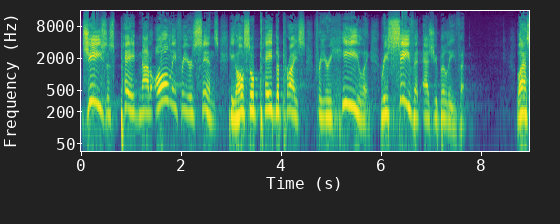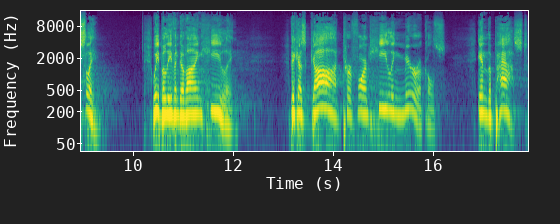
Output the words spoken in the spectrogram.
Jesus paid not only for your sins, He also paid the price for your healing. Receive it as you believe it. Lastly, we believe in divine healing because God performed healing miracles in the past,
